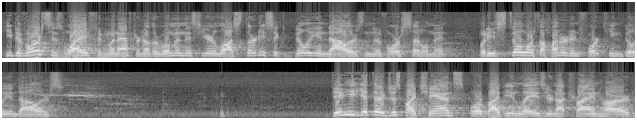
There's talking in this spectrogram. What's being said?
He divorced his wife and went after another woman this year, lost $36 billion in the divorce settlement, but he's still worth $114 billion. Did he get there just by chance or by being lazy or not trying hard?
